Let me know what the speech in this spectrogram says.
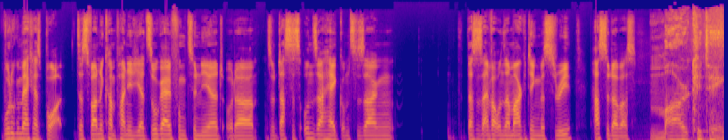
wo du gemerkt hast, boah, das war eine Kampagne, die hat so geil funktioniert oder so, das ist unser Hack, um zu sagen, das ist einfach unser Marketing Mystery. Hast du da was? Marketing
